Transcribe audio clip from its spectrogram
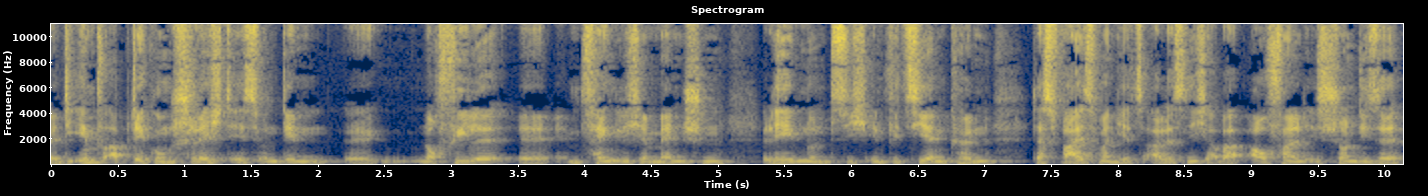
äh, die Impfabdeckung schlecht ist und dem äh, noch viele äh, empfängliche Menschen leben und sich infizieren können. Das weiß man jetzt alles nicht, aber auffallend ist schon diese,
